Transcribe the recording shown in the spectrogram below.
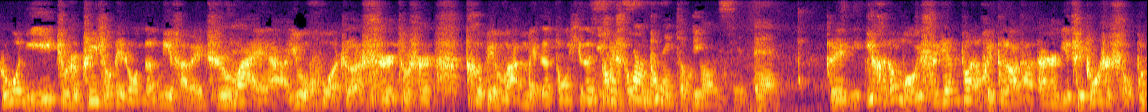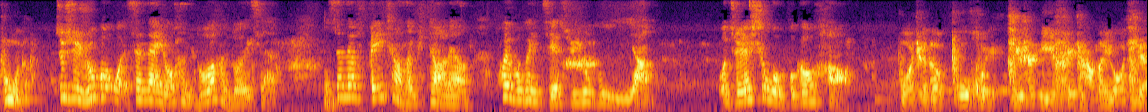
如果你就是追求那种能力范围之外呀，又或者是就是特别完美的东西呢，你会守不住。那种东西，对。对你，你可能某一时间段会得到它，但是你最终是守不住的。就是如果我现在有很多很多的钱，我现在非常的漂亮，会不会结局又不一样？我觉得是我不够好。我觉得不会。即使你非常的有钱，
